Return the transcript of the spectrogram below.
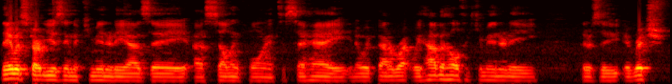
they would start using the community as a, a selling point to say, hey, you know, we've got a we have a healthy community. There's a, a rich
